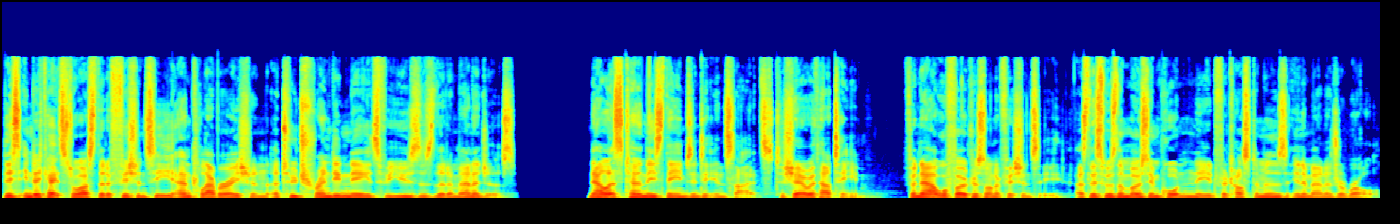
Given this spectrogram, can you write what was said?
This indicates to us that efficiency and collaboration are two trending needs for users that are managers. Now let's turn these themes into insights to share with our team. For now, we'll focus on efficiency, as this was the most important need for customers in a manager role.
